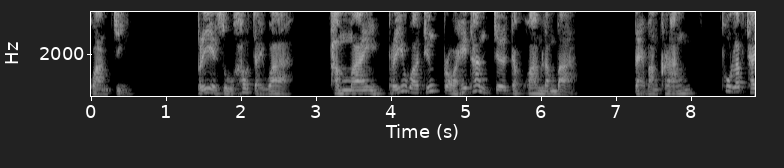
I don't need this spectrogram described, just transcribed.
ความจริง พระเยซูเข้าใจว่าทำไมพระยวาถึงปล่อยให้ท่านเจอกับความลำบาก แต่บางครั้งผู้รับใช้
